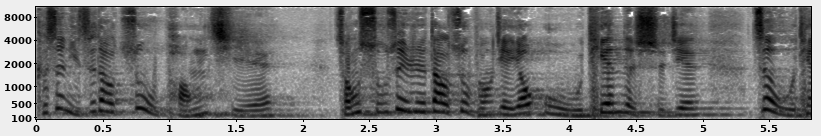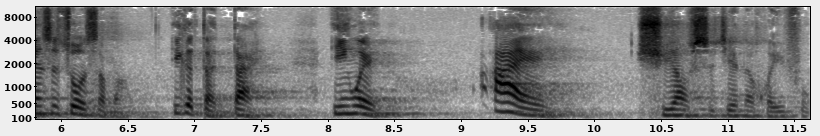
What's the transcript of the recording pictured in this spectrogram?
可是你知道祝棚节从赎罪日到祝棚节有五天的时间，这五天是做什么？一个等待，因为爱需要时间的恢复，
